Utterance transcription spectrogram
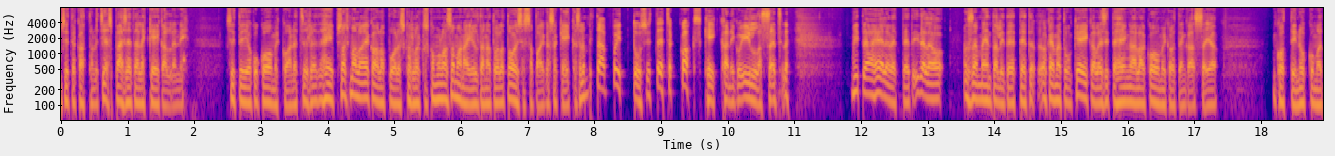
sitten katsonut, että jes, pääsee tälle keikalle, niin sitten joku koomikko on, että, sille, että hei, saanko mä olla ekalla puoliskolla, koska mulla on samana iltana tuolla toisessa paikassa keikka. Sille, mitä vittua, siis teet sä kaksi keikkaa niin kuin illassa, että mitä helvettiä, että itselle on se mentaliteetti, että okei okay, mä tuun keikalle ja sitten hengaillaan koomikoiden kanssa ja kotiin nukkumaan.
